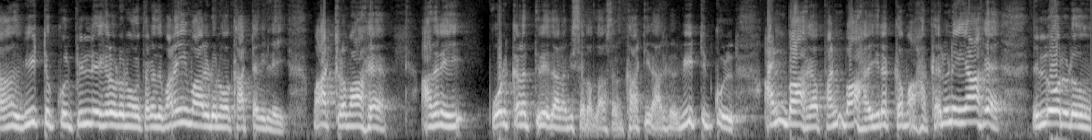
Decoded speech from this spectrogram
தனது வீட்டுக்குள் பிள்ளைகளுடனோ தனது மனைவிமாருடனோ காட்டவில்லை. மாற்றமாக அதனை போர்க்களத்திலே தான் நபி காட்டினார்கள். வீட்டிற்குள் அன்பாக பண்பாக இரக்கமாக கருணையாக எல்லோரிடம்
